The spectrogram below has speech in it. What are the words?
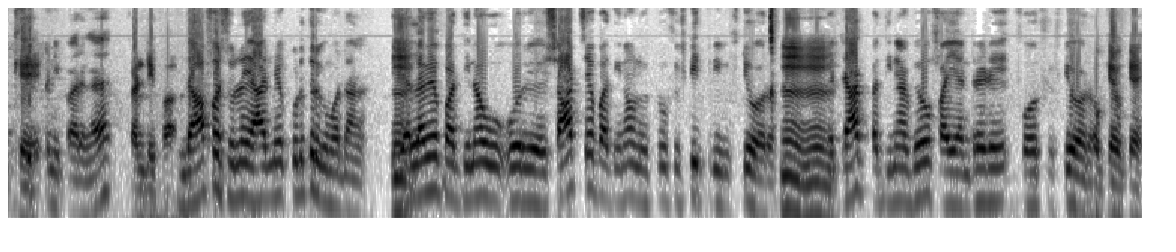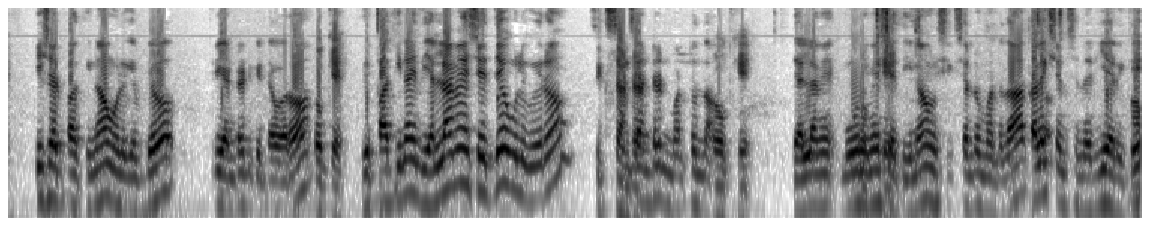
ஓகே. செக் பண்ணி பாருங்க. கண்டிப்பா. இந்த ஆஃபர்ஸ் ஒன்றும் யாருமே கொடுத்துருக்க மாட்டாங்க. இது எல்லாமே பாத்தீங்கன்னா ஒரு ஷார்ட்ஸே பாத்தீங்கன்னா உங்களுக்கு டூ ஃபிஃப்டி த்ரீ ஃபிஃப்டி வரும். இந்த ட்ராக் பாத்தீங்கன்னா எப்படியோ ஃபைவ் ஹண்ட்ரட் ஃபோர் ஃபிஃப்டி வரும். Okay okay. டிஷர்ட் பாத்தீங்கன்னா உங்களுக்கு எப்படியோ த்ரீ ஹண்ட்ரட் கிட்ட வரும். ஓகே இது பாத்தீங்கன்னா இது எல்லாமே சேர்த்தே உங்களுக்கு வெறும் சிக்ஸ் ஹண்ட்ரட் மட்டும் தான் ஓகே எல்லாமே மூணுமே. சேர்த்தீங்கன்னா உங்களுக்கு சிக்ஸ் ஹண்ட்ரட் மட்டும் தான் கலெக்ஷன்ஸ் நிறைய இருக்கு.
